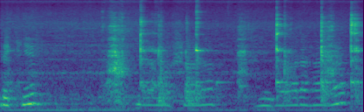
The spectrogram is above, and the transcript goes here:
देखिए, मेरा मसाला जा रहा है।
